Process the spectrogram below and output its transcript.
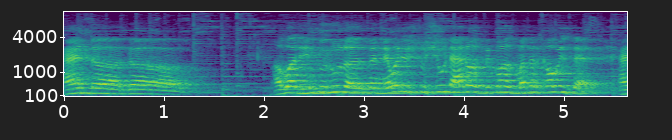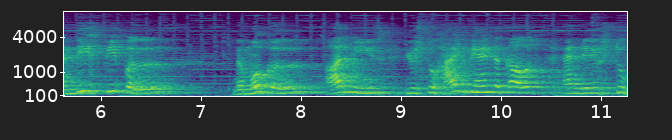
and uh, the our Hindu rulers were never used to shoot arrows because mother cow is there, and these people, the Mughal armies, used to hide behind the cows, and they used to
